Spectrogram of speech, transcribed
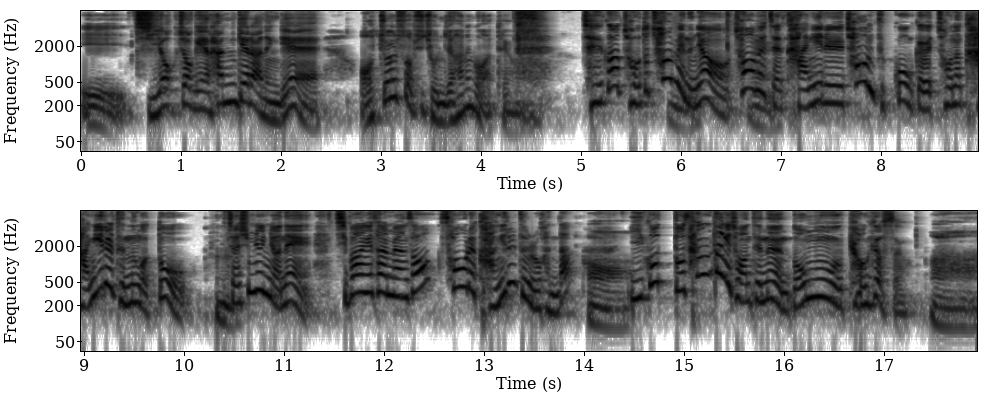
이 지역적인 한계라는 게 어쩔 수 없이 존재하는 것 같아요. 제가 저도 처음에는요. 처음에 네. 제가 강의를 처음 듣고 그러니까 저는 강의를 듣는 것도 음. 제가 16년에 지방에 살면서 서울에 강의를 들으러 간다? 어. 이것도 상당히 저한테는 너무 벽이었어요. 아,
